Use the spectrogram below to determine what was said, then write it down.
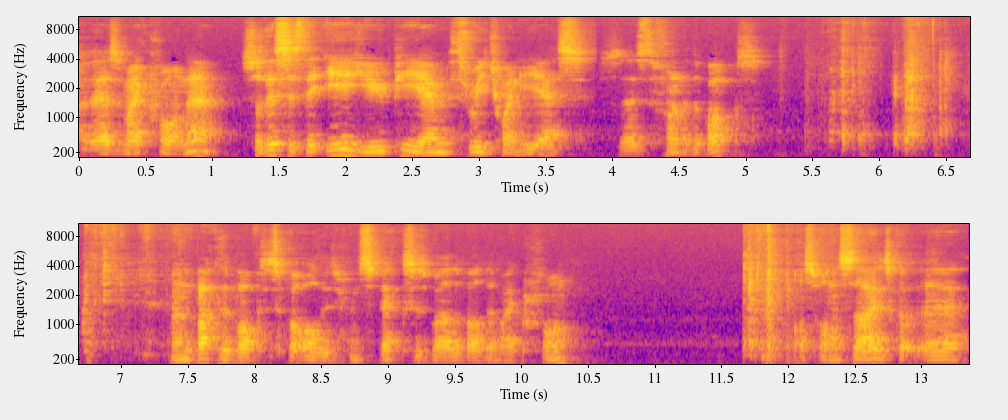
And there's the microphone there. So this is the AU PM320S. So there's the front of the box. And on the back of the box it's got all the different specs as well about the microphone. Also on the side it's got uh,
